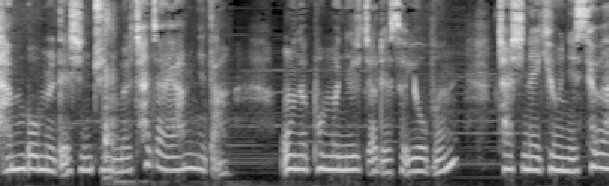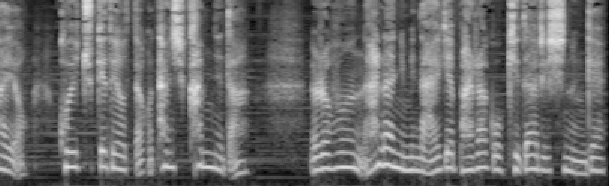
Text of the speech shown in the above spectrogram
담보물 대신 주님을 찾아야 합니다. 오늘 본문 1절에서 욥은 자신의 기운이 쇠하여 거의 죽게 되었다고 탄식합니다. 여러분, 하나님이 나에게 바라고 기다리시는 게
